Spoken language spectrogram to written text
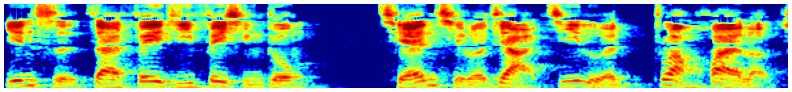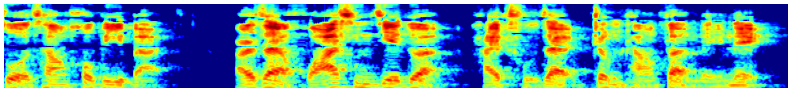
因此，在飞机飞行中，前起落架机轮撞坏了座舱后壁板，而在滑行阶段还处在正常范围内。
